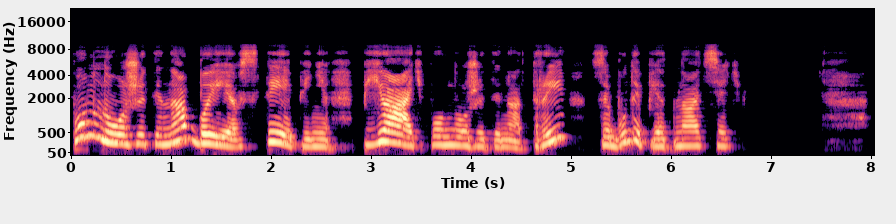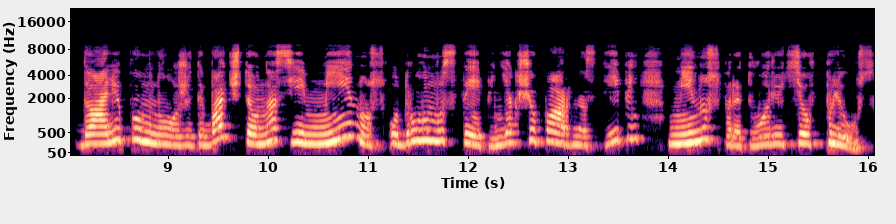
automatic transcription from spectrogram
Помножити на b в степені 5 помножити на 3 це буде 15. Далі помножити. Бачите, у нас є мінус у другому степені. Якщо парна степінь, мінус перетворюється в плюс.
